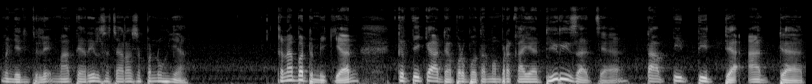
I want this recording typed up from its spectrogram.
menjadi delik material secara sepenuhnya. Kenapa demikian? Ketika ada perbuatan memperkaya diri saja, tapi tidak ada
